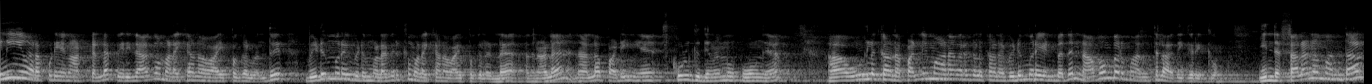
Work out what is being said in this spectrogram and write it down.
இனியும் வரக்கூடிய நாட்களில் பெரிதாக மழைக்கான வாய்ப்புகள் வந்து விடுமுறை விடும் அளவிற்கு மழைக்கான வாய்ப்புகள் இல்லை. அதனால நல்லா படிங்க ஸ்கூலுக்கு தினமும் போங்க. உங்களுக்கான பள்ளி மாணவர்களுக்கான விடுமுறை என்பது நவம்பர் மாதத்தில் அதிகரிக்கும். இந்த சலனம் வந்தால்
